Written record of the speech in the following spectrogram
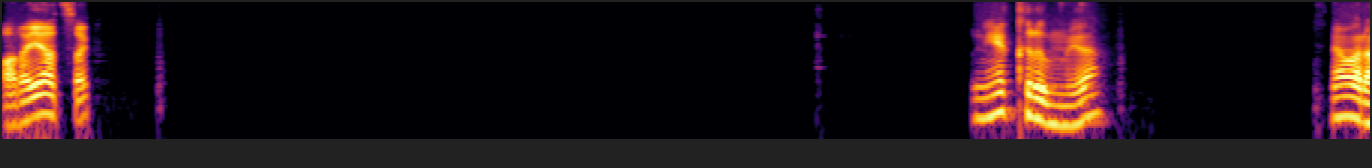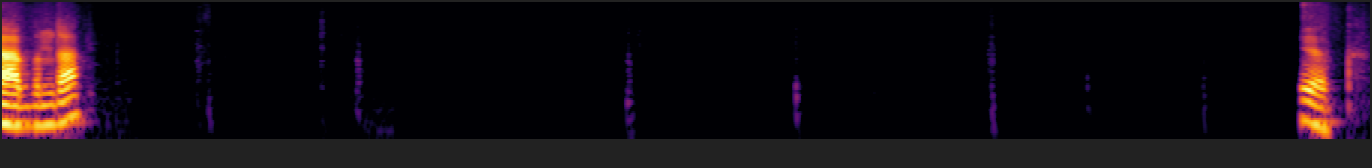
Araya atsak. Bu Niye kırılmıyor? Ne var abi bunda? Yok.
